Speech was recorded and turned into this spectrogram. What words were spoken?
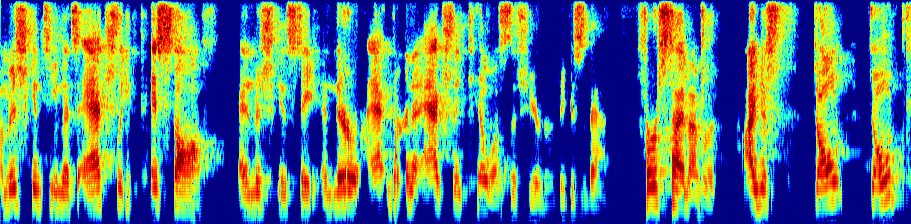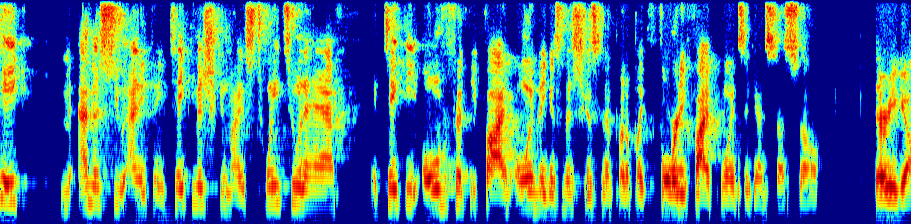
a Michigan team that's actually pissed off at Michigan State, and they're they're going to actually kill us this year because of that. First time ever. I just don't don't take MSU anything. Take Michigan minus 22 and a half and take the over 55 only because Michigan's going to put up like 45 points against us. So there you go.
